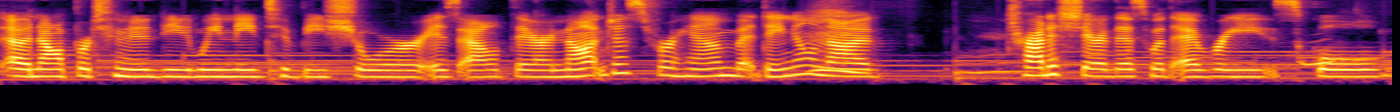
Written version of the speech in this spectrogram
an opportunity we need to be sure is out there, not just for him, but Daniel and I try to share this with every school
